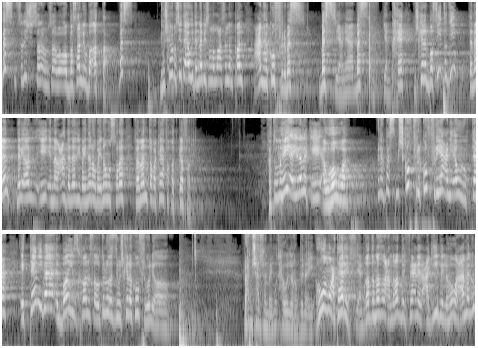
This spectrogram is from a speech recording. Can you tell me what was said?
بس ما بصليش الصلاة بصلي وبقطع. بس. دي مشكلة بسيطة قوي ده النبي صلى الله عليه وسلم قال عنها كفر بس بس يعني بس يعني تخيل. المشكلة البسيطه دي تمام؟ النبي قال إيه؟ إن العهد الذي بيننا وبينهم الصلاة فمن تركها فقد كفر. فتقوم هي قايلة لك إيه؟ أو هو يقول لك بس مش كفر كفر يعني قوي وبتاع. التاني بقى البايظ خالص لو قلت له بس دي مشكلة كفر يقول لي آه. راح مش عارف لما يموت هيقول لربنا إيه. هو معترف يعني بغض النظر عن رد الفعل العجيب اللي هو عمله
